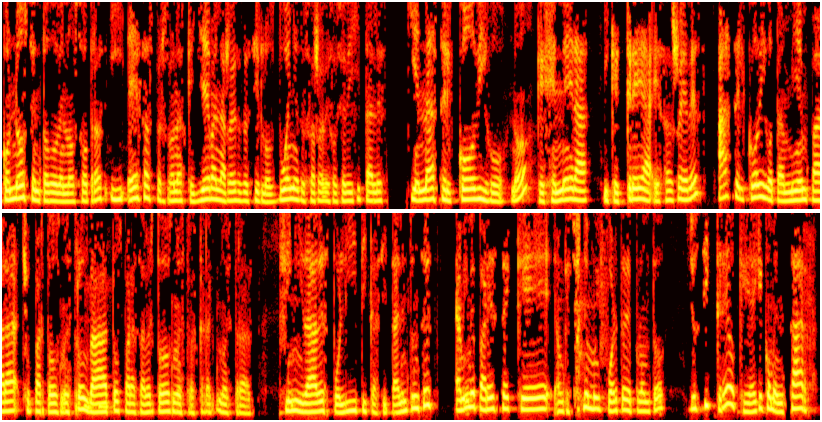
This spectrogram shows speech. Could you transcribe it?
conocen todo de nosotras y esas personas que llevan las redes, es decir, los dueños de esas redes sociodigitales, quien hace el código, ¿no? Que genera y que crea esas redes, hace el código también para chupar todos nuestros datos, para saber todas nuestras, nuestras afinidades políticas y tal. Entonces, A mí me parece que, aunque suene muy fuerte de pronto, yo sí creo que hay que comenzar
